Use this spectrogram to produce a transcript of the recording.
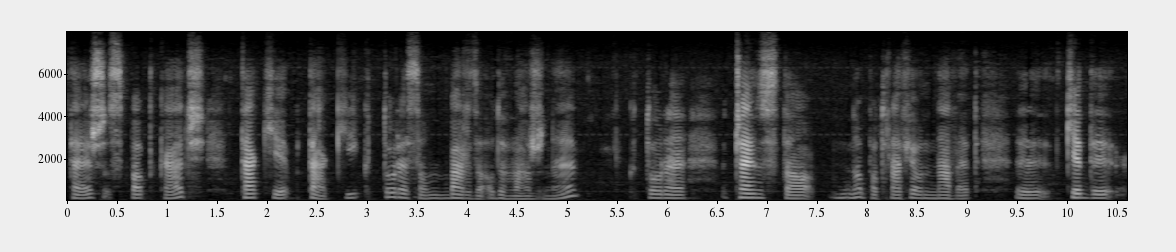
też spotkać takie ptaki, które są bardzo odważne, które często no, potrafią nawet, y, kiedy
